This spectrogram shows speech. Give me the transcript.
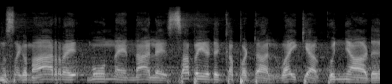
പുസ്തകം ആറ് മൂന്ന് നാല് സഭയെടുക്കപ്പെട്ടാൽ വായിക്കാം കുഞ്ഞാട്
